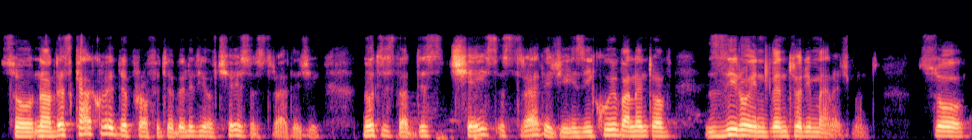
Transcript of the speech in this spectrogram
So now let's calculate the profitability of chase strategy. Notice that this chase strategy is equivalent of zero inventory management. So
